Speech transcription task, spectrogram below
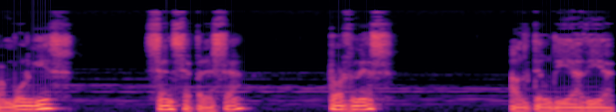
Quan vulguis, sense pressa, tornes al teu dia a dia.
